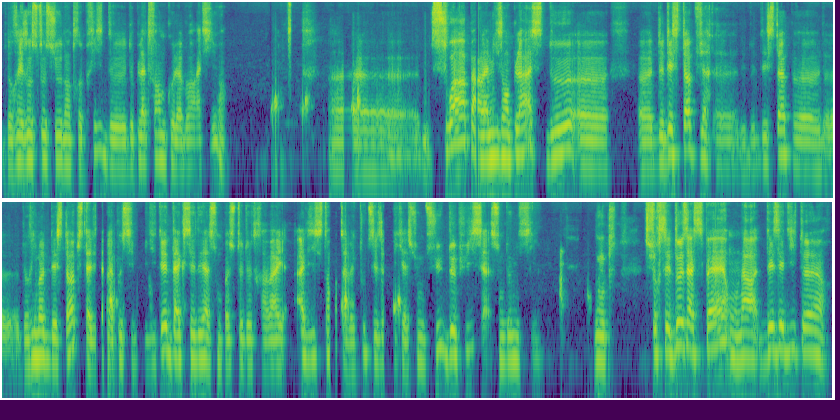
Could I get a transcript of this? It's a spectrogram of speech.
de, réseaux sociaux d'entreprise, de, plateformes collaboratives, soit par la mise en place de, de desktop, de, desktop de, remote desktop, c'est-à-dire la possibilité d'accéder à son poste de travail à distance avec toutes ses applications dessus depuis son domicile. Donc, sur ces deux aspects, on a des éditeurs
